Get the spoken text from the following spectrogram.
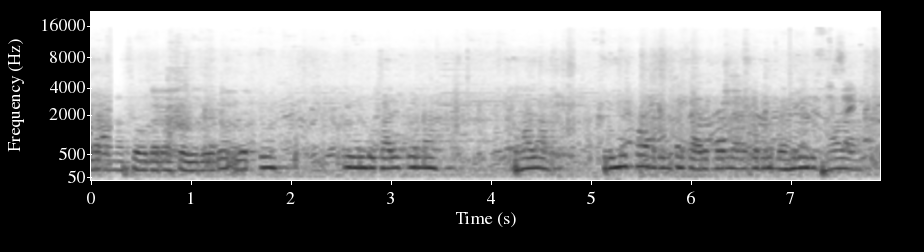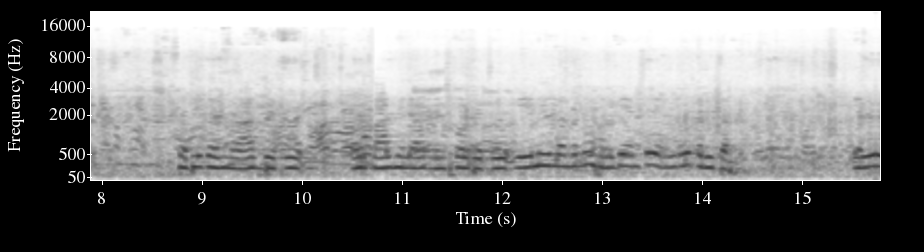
ಎಲ್ಲ ನನ್ನ ಸಹೋದರ ಸಹೋದರಿಯರು ಇವತ್ತು ಈ ಒಂದು ಕಾರ್ಯಕ್ರಮ ಬಹಳ ಪ್ರಮುಖವಾದಂಥ ಕಾರ್ಯಕ್ರಮ, ಯಾಕಂದರೆ ಮಹಿಳೆಯರು ಬಹಳ ಸಬಲೀಕರಣ ಆಗಬೇಕು, ಅವ್ರ ಕಾಲ ಮೇಲೆ ಅವ್ರು ನಿಂತ್ಕೊಳ್ಬೇಕು. ಏನೂ ಇಲ್ಲ ಅಂದ್ರೂ ಹೊಲಿಗೆ ಅಂತ ಎಲ್ಲರೂ ಕರೀತಾರೆ. ಎಲ್ಲ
